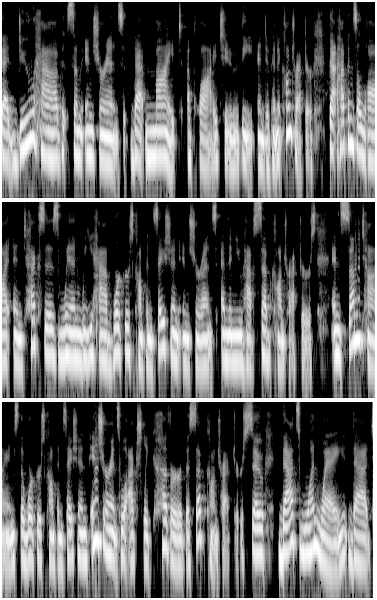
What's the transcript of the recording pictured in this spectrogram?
that do have some insurance that might apply to the independent contractor. That happens a lot in Texas when we have workers' compensation insurance and then you have subcontractors. And sometimes the workers' compensation insurance will actually cover the subcontractors. So that's one way that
